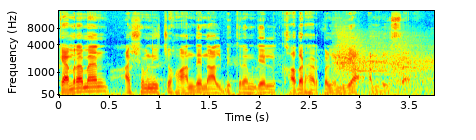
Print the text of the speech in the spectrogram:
ਕੈਮਰਾਮੈਨ ਅਸ਼ਵਨੀ ਚੌਹਾਨ ਦੇ ਨਾਲ ਵਿਕਰਮ ਗਿੱਲ ਖਬਰ ਹਰਪਲ ਇੰਡੀਆ ਅੰਮ੍ਰਿਤਸਰ।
